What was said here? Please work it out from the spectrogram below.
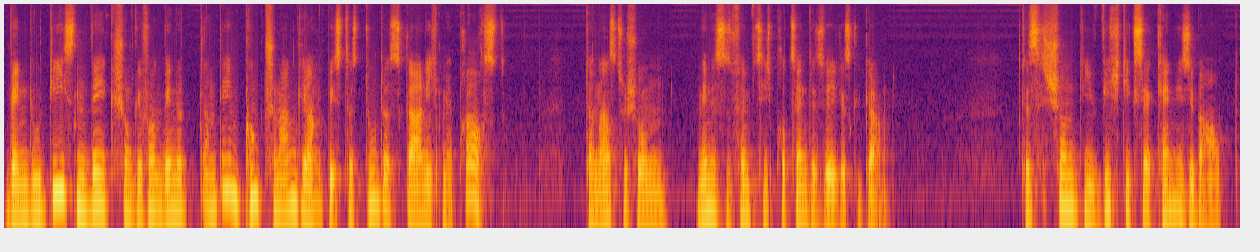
Wenn du diesen Weg schon gefunden, wenn du an dem Punkt schon angelangt bist, dass du das gar nicht mehr brauchst, dann hast du schon mindestens 50 Prozent des Weges gegangen. Das ist schon die wichtigste Erkenntnis überhaupt.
